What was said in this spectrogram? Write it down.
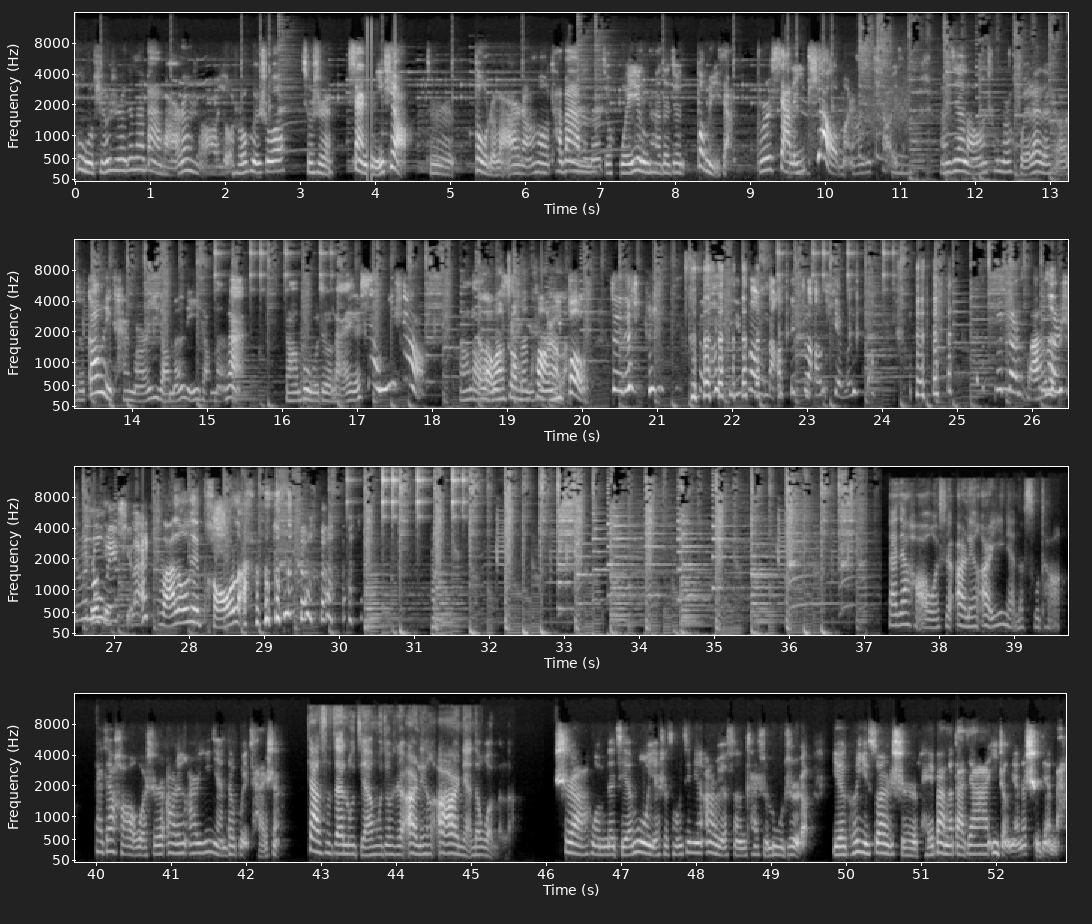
布布平时跟他爸玩的时候，有时候会说，就是吓你一跳，就是逗着玩。然后他爸爸呢就回应他的，就蹦一下，不是吓了一跳嘛，然后就跳一下。然后今天老王出门回来的时候，就刚一开门，一脚门里一脚门外，然后布布就来一个吓你一跳，然后老老王撞门框上 一蹦，对对对，一蹦脑袋撞铁门框。蹲那儿完了，十分钟没起来，完了，我给刨了。大家好，我是二零二一年的苏糖。大家好，我是二零二一年的鬼财神。下次再录节目就是二零二二年的我们了。是啊，我们的节目也是从今年二月份开始录制的，也可以算是陪伴了大家一整年的时间吧。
